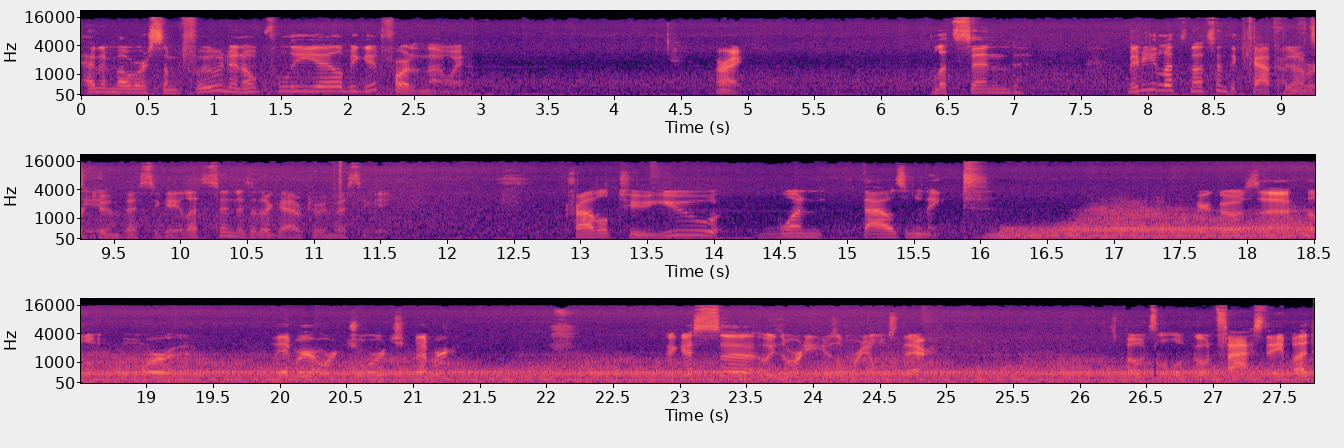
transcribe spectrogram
hand them over some food, and hopefully uh, it'll be good for them that way. Alright. Let's send... Maybe let's not send the captain over to investigate. Let's send this other guy over to investigate. Travel to U-1... 2008. Here a uh, little more Weber or George Weber. I guess, uh, oh, he's already, he's already almost there. This boat's a little going fast, eh, bud?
